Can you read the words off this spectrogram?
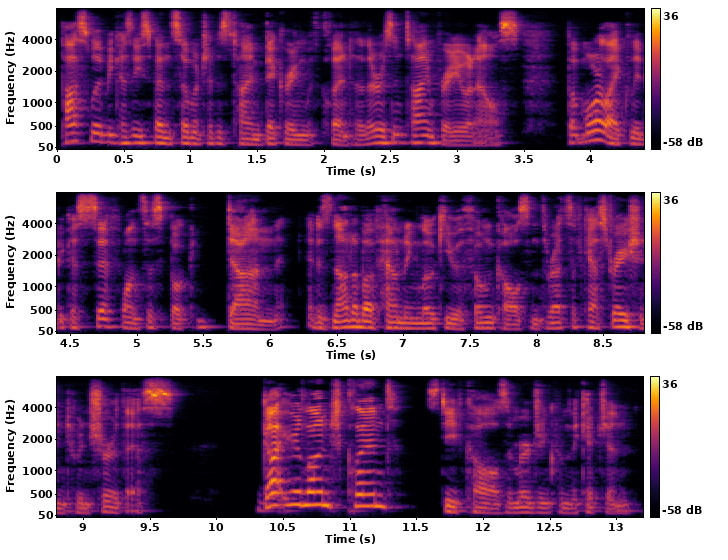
possibly because he spends so much of his time bickering with Clint that there isn't time for anyone else, but more likely because Sif wants this book done, and is not above hounding Loki with phone calls and threats of castration to ensure this. Got your lunch, Clint? Steve calls, emerging from the kitchen.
